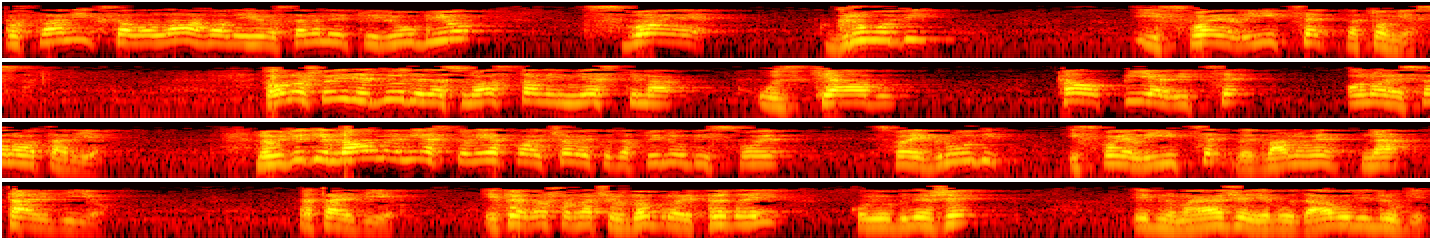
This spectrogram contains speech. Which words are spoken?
poslanik sallallahu alaihi wa sallam je priljubio svoje grudi i svoje lice na to mjesto. Pa ono što ide ljude da su na ostalim mjestima uz kjavu kao pijavice, ono je sve novotarije. No, međutim, na ovome mjestu lijepo je čovjeku da priljubi svoje, svoje grudi i svoje lice, ledvanove, na taj dio. Na taj dio. I to je došlo, znači, u dobroj predaji koju obilježe Ibn Mađe, Jebu Davud i drugi.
